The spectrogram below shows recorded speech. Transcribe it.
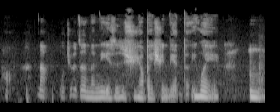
好，那我觉得这个能力也是需要被训练的，因为，嗯，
